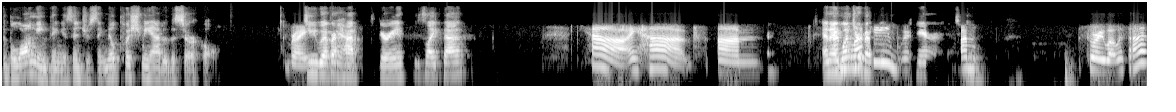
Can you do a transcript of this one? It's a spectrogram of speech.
the belonging thing is interesting. They'll push me out of the circle. Right. Do you ever yeah. have experiences like that? I have. Um, and I I'm wonder about parents. I'm sorry. What was that?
